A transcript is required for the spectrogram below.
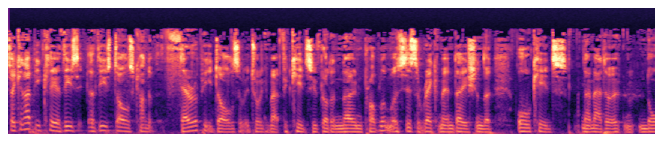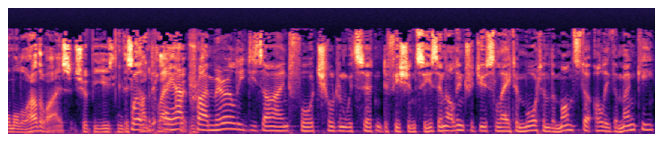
So can I be clear? These are these dolls kind of therapy dolls that we're talking about for kids who've got a known problem, or is this a recommendation that all kids, no matter normal or otherwise, should be using this Well, kind of play they are primarily designed for children with certain deficiencies, and I'll introduce later Morton the monster, Ollie the monkey,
